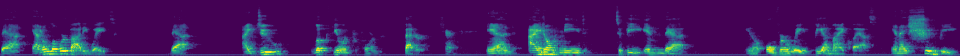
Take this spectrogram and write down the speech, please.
that at a lower body weight, that I do look, feel, and perform better Sure. and I don't need to be in that, you know, overweight BMI class, and I should be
